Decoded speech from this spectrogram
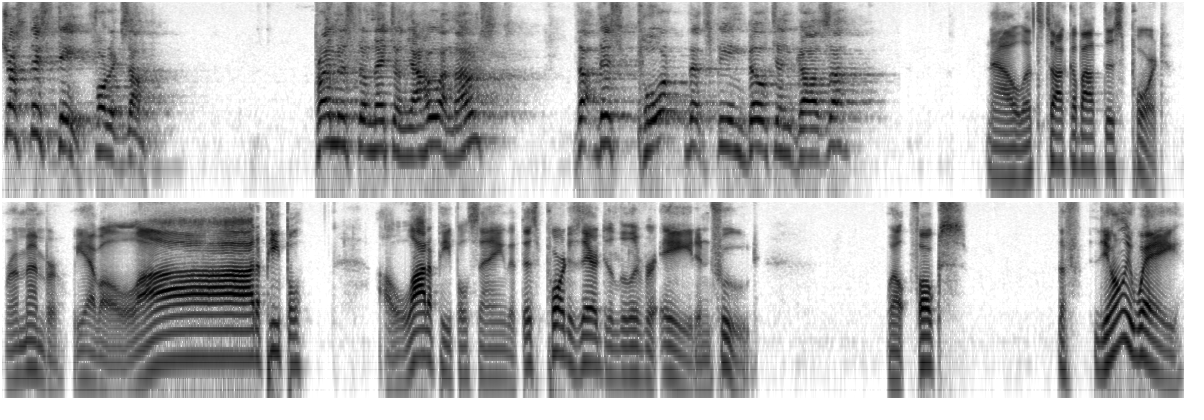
Just this day, for example, Prime Minister Netanyahu announced that this port that's being built in Gaza. Now, let's talk about this port. Remember, we have a lot of people, a lot of people saying that this port is there to deliver aid and food. Well, folks, the the only way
